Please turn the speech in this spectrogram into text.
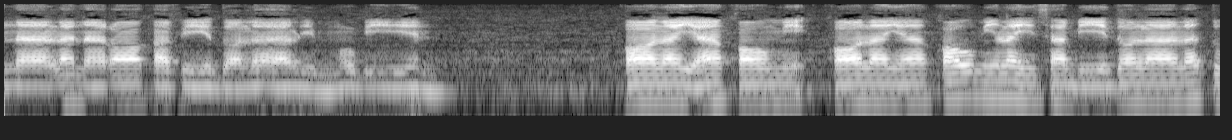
inna lanaraka fi dhalalim mubin. Qala ya qaumi qala ya qaumi laisa bi dhalalatu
